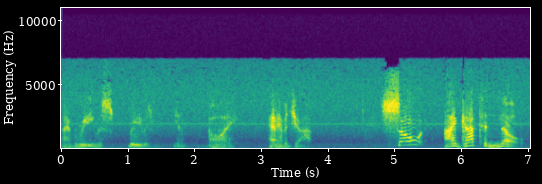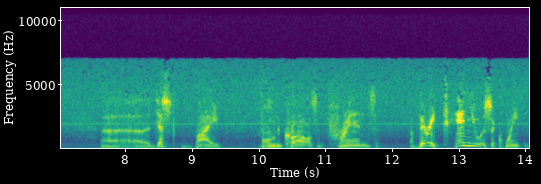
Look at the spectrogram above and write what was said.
I really was really was you know boy, had to have a job. So I got to know, uh, just by phone calls and friends, a very tenuous acquaintance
